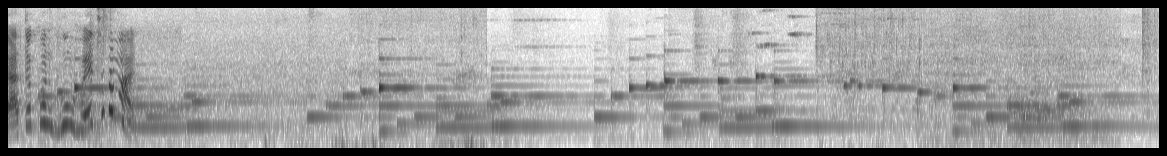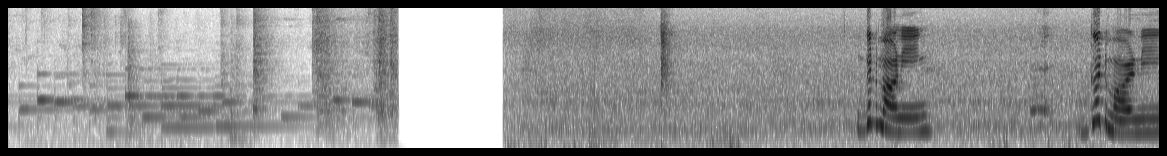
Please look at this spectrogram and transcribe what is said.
এতক্ষণ ঘুম হয়েছে তোমার? গুড মর্নিং গুড মর্নিং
